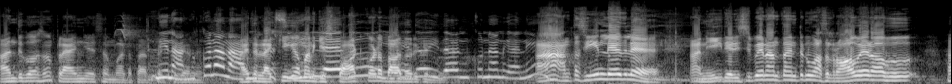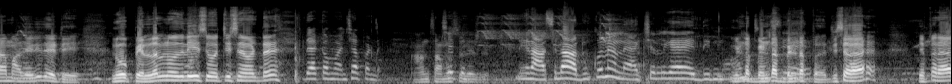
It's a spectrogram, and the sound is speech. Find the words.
అందుకోసం ప్లాన్ చేసాం అన్నమాట నేను అనుకున్నాను అయితే అంత లక్కీగా మనకి స్పాట్ కూడా బాగా ఏదో దొరికింది. ఇది అనుకున్నాను కానీ అంత సీన్ లేదులే. ఆ, నీకు తెలిసిపోయినంత అంటే నువ్వు అసలు రావే రావు. మా తెలియదేటి నువ్వు పిల్లల్ని వదిలేసి వచ్చేసావంటే? దేకమ్మని చెప్పండి. అంత సమస్య లేదు. నేను అసలు అనుకున్నాను యాక్చువల్గా దీన్ని బిల్డప్ బిల్డప్ బిల్డప్. చూసావా? చెప్పానా?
